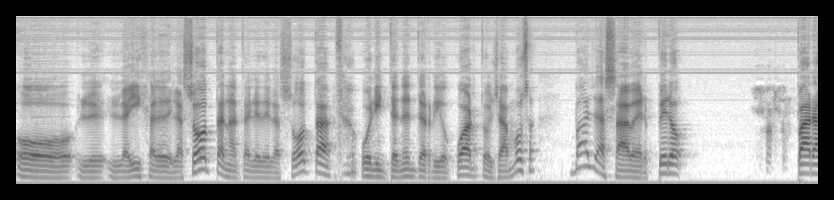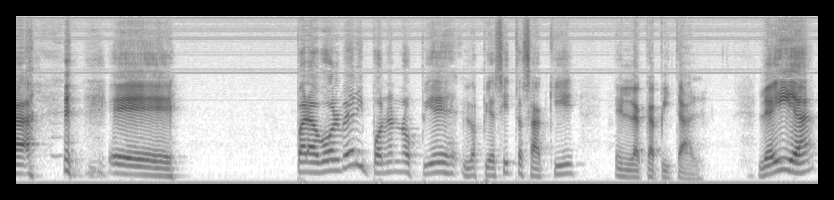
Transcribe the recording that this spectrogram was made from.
¿O la hija de, de la Sota, Natalia de la Sota? ¿O el intendente de Río Cuarto, Llamosa? Vaya a saber, pero para, eh, para volver y poner los, pies, los piecitos aquí en la capital. Leía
